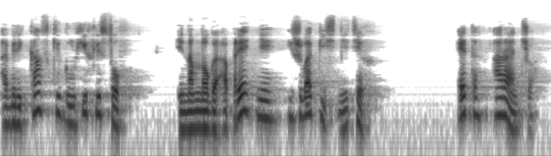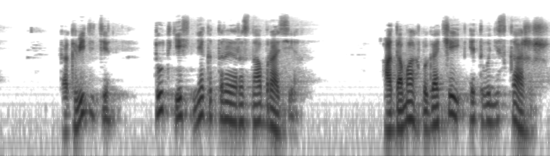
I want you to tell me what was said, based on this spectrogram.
американских глухих лесов и намного опрятнее и живописнее тех. Это оранчо. Как видите, тут есть некоторое разнообразие. О домах богачей этого не скажешь.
